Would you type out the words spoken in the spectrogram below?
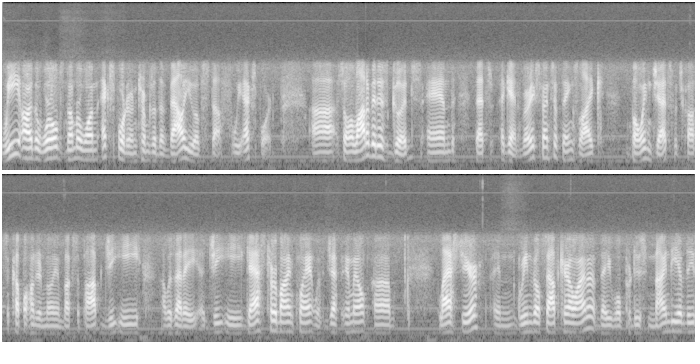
We are the world's number one exporter in terms of the value of stuff we export. Uh, so a lot of it is goods, and that's again very expensive things like Boeing jets, which cost a couple hundred million bucks a pop. GE, I was at a, a GE gas turbine plant with Jeff Immelt uh, last year in Greenville, South Carolina. They will produce 90 of these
